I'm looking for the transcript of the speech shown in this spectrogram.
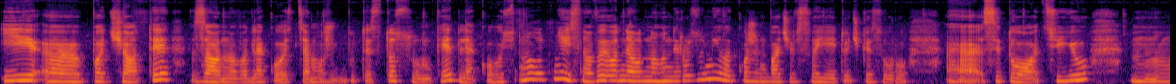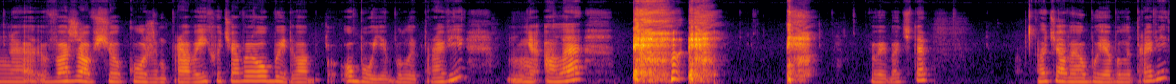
і е, почати заново. Для когось це можуть бути стосунки, для когось. Ну, дійсно, ви одне одного не розуміли, кожен бачив своєї точки зору е, ситуацію, вважав, що кожен правий, хоча ви обидва обоє були праві, але вибачте. Хоча ви обоє були праві,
